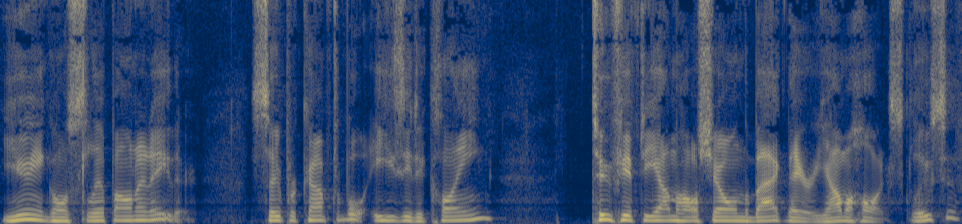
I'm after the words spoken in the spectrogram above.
You ain't going to slip on it either. Super comfortable, easy to clean. 250 Yamaha show on the back. They are Yamaha exclusive,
